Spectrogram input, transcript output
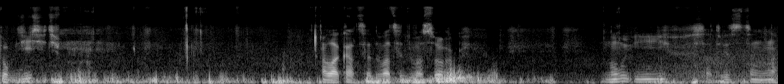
Топ-10. Локация 2240. Ну и, соответственно,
